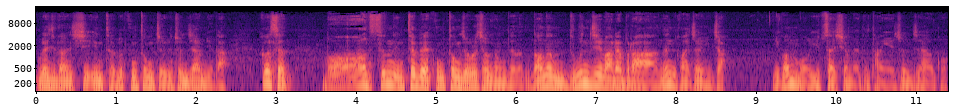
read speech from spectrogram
레지던시 인터뷰 공통점이 존재합니다. 그것은 모든 인터뷰에 공통적으로 적용되는 너는 누군지 말해보라는 과정이죠. 이건 뭐 입사 시험에도 당연히 존재하고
